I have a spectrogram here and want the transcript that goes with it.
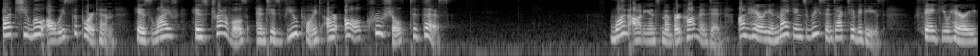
but she will always support him. His life, his travels, and his viewpoint are all crucial to this. One audience member commented on Harry and Meghan's recent activities. Thank you, Harry.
